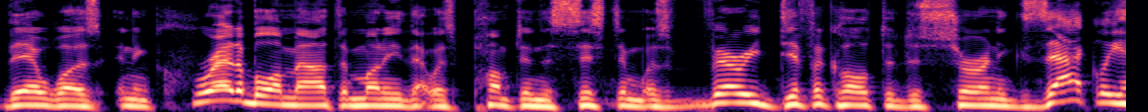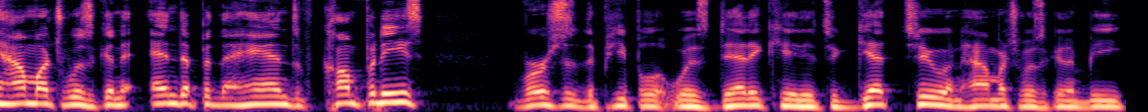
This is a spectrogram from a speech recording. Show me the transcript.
there was an incredible amount of money that was pumped in the system. It was very difficult to discern exactly how much was going to end up in the hands of companies versus the people it was dedicated to get to, and how much was going to be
